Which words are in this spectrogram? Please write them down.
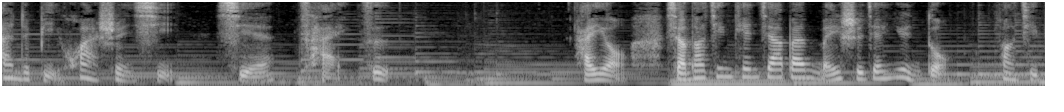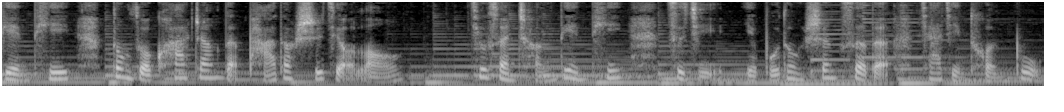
按着笔画顺序写“彩”字。还有想到今天加班没时间运动，放弃电梯，动作夸张的爬到十九楼，就算乘电梯，自己也不动声色的加紧臀部，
